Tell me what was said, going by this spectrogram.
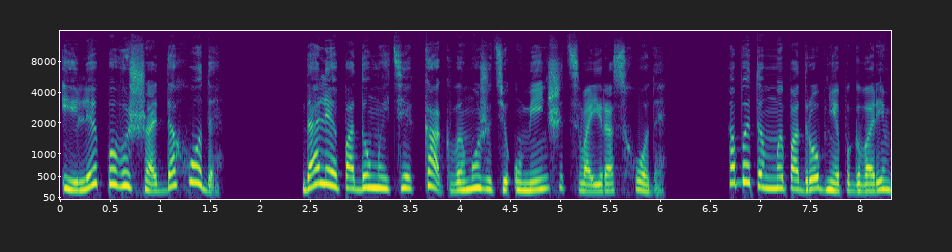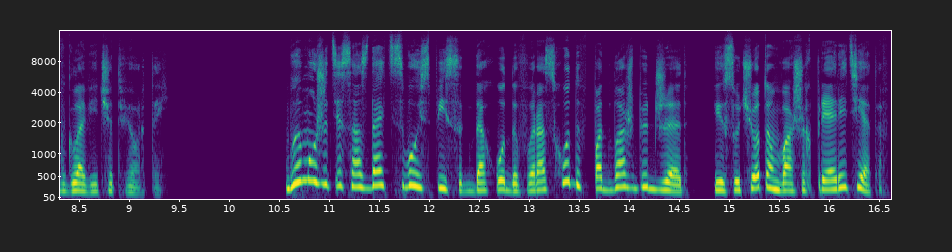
или повышать доходы. Далее подумайте, как вы можете уменьшить свои расходы. Об этом мы подробнее поговорим в главе 4. Вы можете создать свой список доходов и расходов под ваш бюджет и с учетом ваших приоритетов.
